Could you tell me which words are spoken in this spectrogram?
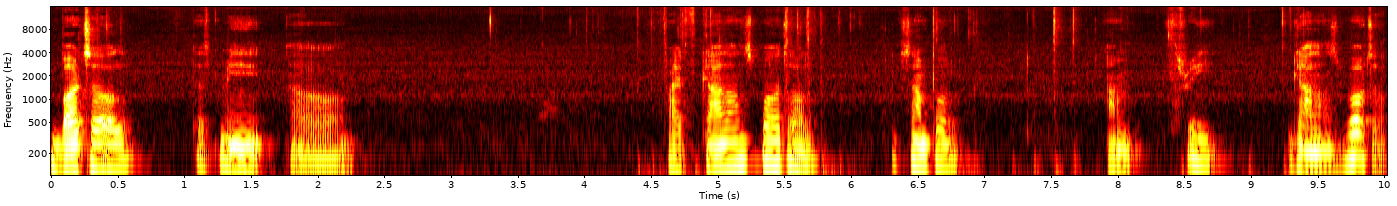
bottle. Let me uh, five gallons bottle, for example. Um, 3 gallons bottle.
